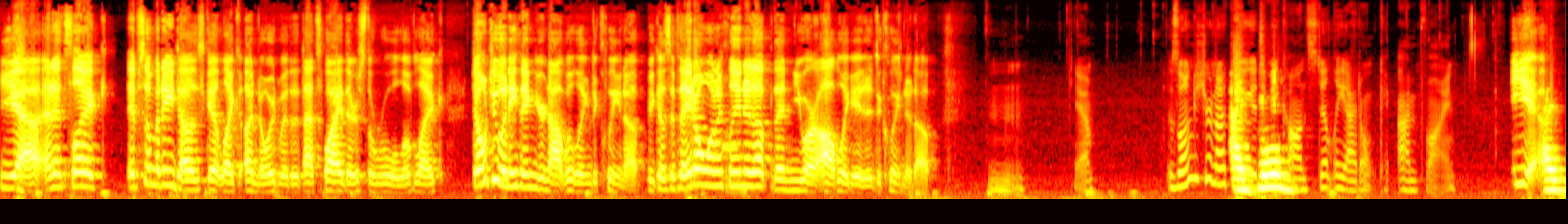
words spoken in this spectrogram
Yeah, and it's like if somebody does get like annoyed with it, that's why there's the rule of like don't do anything you're not willing to clean up because if they don't want to clean it up, then you are obligated to clean it up. Mm-hmm. Yeah. As long as you're not I doing it to me did- constantly, I don't. Ca- I'm fine. Yeah. I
